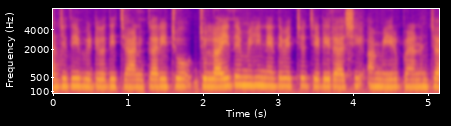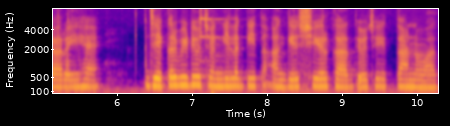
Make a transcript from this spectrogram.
ਅੱਜ ਦੀ ਵੀਡੀਓ ਦੀ ਜਾਣਕਾਰੀ, ਜੋ ਜੁਲਾਈ ਦੇ ਮਹੀਨੇ ਦੇ ਵਿੱਚ ਜਿਹੜੀ ਰਾਸ਼ੀ ਅਮੀਰ ਬਣਨ ਜਾ ਰਹੀ ਹੈ। ਜੇਕਰ ਵੀਡੀਓ ਚੰਗੀ ਲੱਗੀ ਤਾਂ ਅੱਗੇ ਸ਼ੇਅਰ ਕਰ ਦਿਓ ਜੀ। ਧੰਨਵਾਦ।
